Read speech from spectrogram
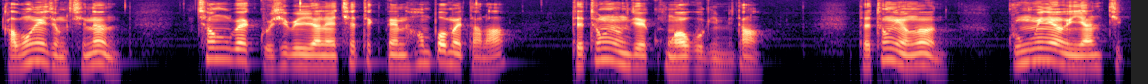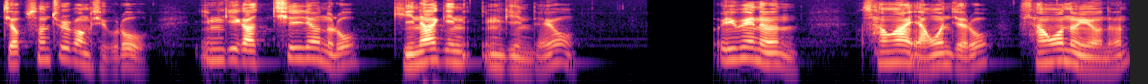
가봉의 정치는 1991년에 채택된 헌법에 따라 대통령제 공화국입니다. 대통령은 국민에 의한 직접 선출 방식으로 임기가 7년으로 기나긴 임기인데요. 의회는 상하 양원제로 상원의원은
